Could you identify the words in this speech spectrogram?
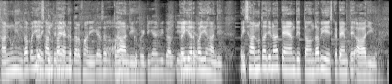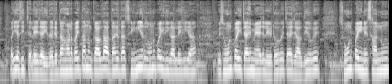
ਸਾਨੂੰ ਨਹੀਂ ਹੁੰਦਾ ਭਾਜੀ ਸਾਨੂੰ ਤਾਂ ਇੱਕ ਤਰਫਾ ਨਹੀਂ ਕਹਿ ਸਕਦੇ ਹਾਂਜੀ। ਕਮੇਟੀਆਂ ਵੀ ਗਲਤੀ ਕਈ ਆ। ਭਾਜੀ ਹਾਂਜੀ ਭਾਈ ਸਾਨੂੰ ਤਾਂ ਜਿਹੜਾ ਟਾਈਮ ਦਿੱਤਾ ਹੁੰਦਾ ਵੀ ਇਸ ਕ ਟਾਈਮ ਤੇ ਆ ਜਿਓ ਭਾਜੀ ਅਸੀਂ ਚਲੇ ਜਾਈਦਾ ਜਿੱਦਾਂ ਹੁਣ ਭਾਈ ਤੁਹਾਨੂੰ ਗੱਲ ਦੱਸਦਾ ਜਿੱਦਾਂ ਸੀਨੀਅਰ ਸੋਹਣ ਭਾਈ ਦੀ ਗੱਲ ਇਹੀ ਆ ਵੀ ਸੋਹਣ ਭਾਈ ਚਾਹੇ ਮੈਚ ਲੇਟ ਹੋਵੇ ਚਾਹੇ ਜਲਦੀ ਹੋਵੇ ਸੋਹਣ ਭਾਈ ਨੇ ਸਾਨੂੰ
